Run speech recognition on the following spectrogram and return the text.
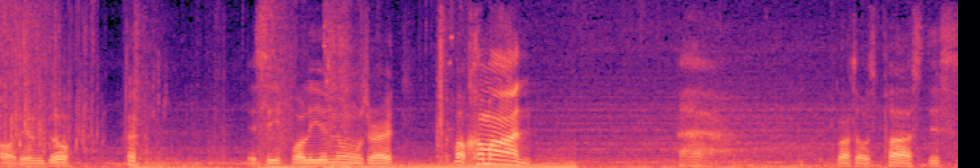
Oh there we go. They say follow your nose right? Oh come on ah. Thought I was past this.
